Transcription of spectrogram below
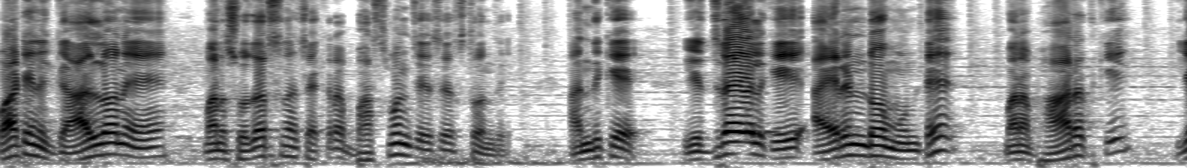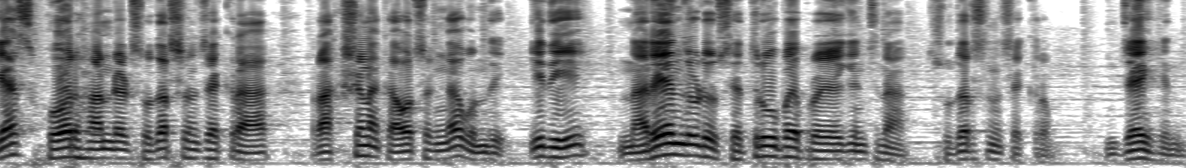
వాటిని గాల్లోనే మన సుదర్శన చక్ర భస్మం చేసేస్తుంది. అందుకే ఇజ్రాయెల్కి ఐరన్ డోమ్ ఉంటే మన భారత్కి S four hundred Sudarshan Chakra రక్షణ కవచంగా ఉంది. ఇది నరేంద్రుడు శత్రువుపై ప్రయోగించిన సుదర్శన చక్రం. జై హింద్.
